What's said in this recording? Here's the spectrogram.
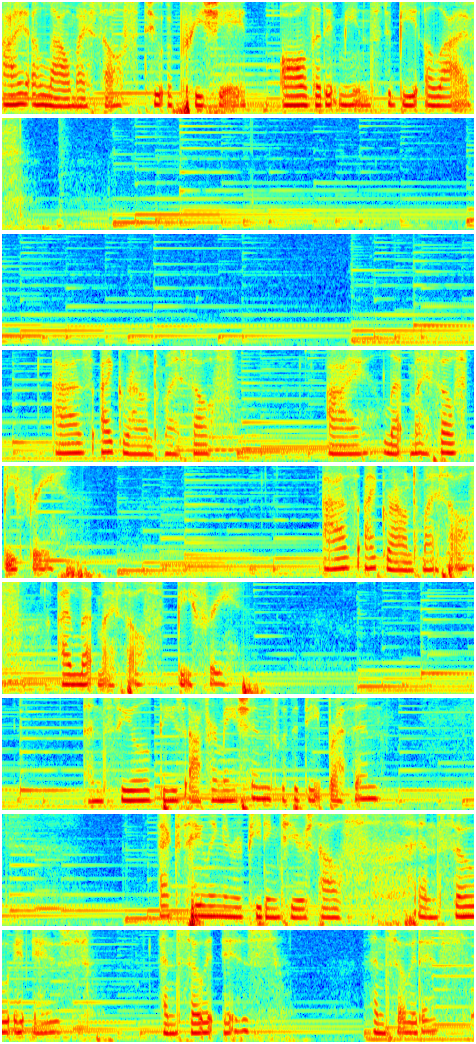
I allow myself to appreciate all that it means to be alive. As I ground myself, I let myself be free. As I ground myself, I let myself be free. And seal these affirmations with a deep breath in. Exhaling and repeating to yourself, and so it is, and so it is, and so it is.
